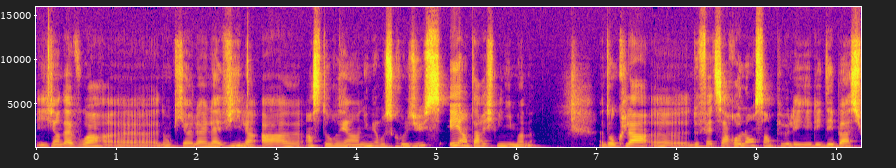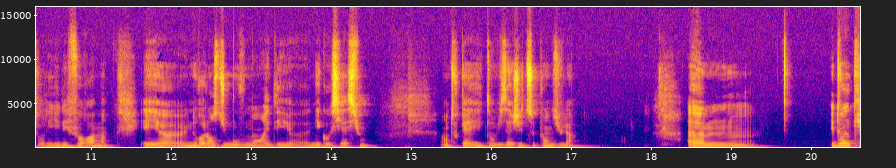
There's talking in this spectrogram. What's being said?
il vient d'avoir euh, donc la, la, ville a euh, instauré un numerus clausus et un tarif minimum. Donc là, euh, de fait, ça relance un peu les, les débats sur les, les, forums et une relance du mouvement et des négociations. En tout cas, est envisagée de ce point de vue-là. donc,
